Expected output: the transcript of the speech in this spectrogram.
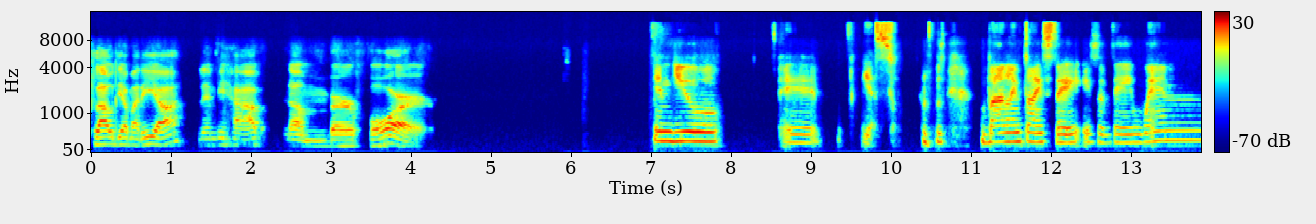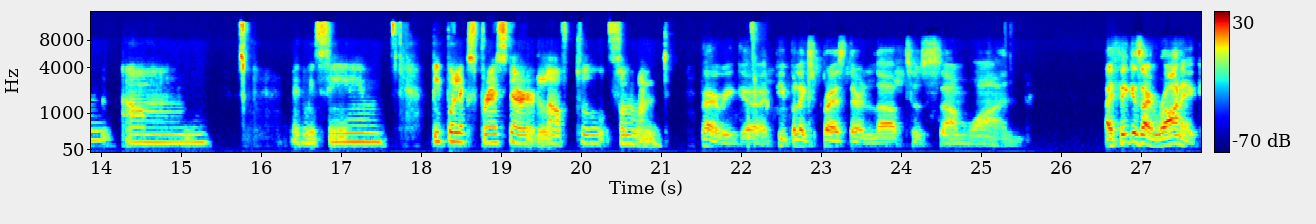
Claudia Maria, let me have number four. Can you, uh, yes. Valentine's Day is a day when, um, let me see, people express their love to someone. Very good. People express their love to someone. I think it's ironic.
